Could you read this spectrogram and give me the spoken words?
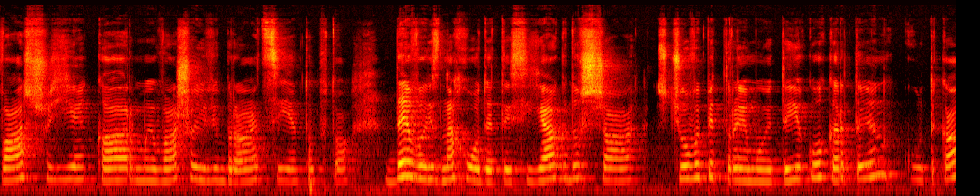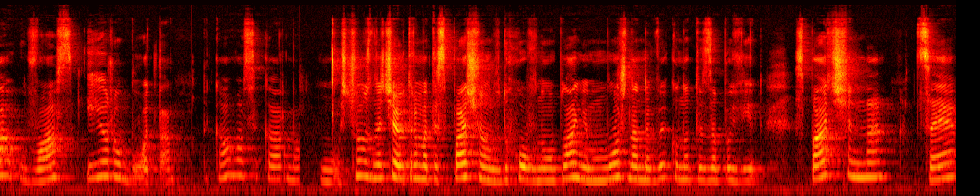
вашої карми, вашої вібрації. Тобто, де ви знаходитесь, як душа, що ви підтримуєте, яку картинку, така у вас і робота. Така у вас і карма. Що означає отримати спадщину в духовному плані? Можна не виконати заповіт. Спадщина це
